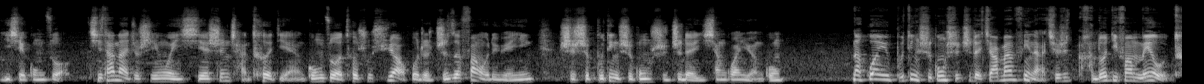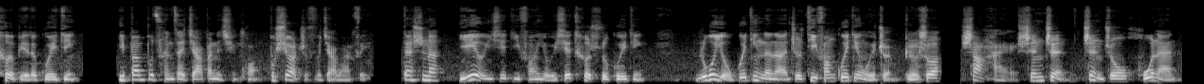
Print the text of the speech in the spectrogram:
一些工作。其他呢，就是因为一些生产特点、工作特殊需要或者职责范围的原因，实施不定时工时制的相关员工。那关于不定时工时制的加班费呢，其实很多地方没有特别的规定，一般不存在加班的情况，不需要支付加班费。但是呢，也有一些地方有一些特殊的规定。如果有规定的呢，就地方规定为准。比如说上海、深圳、郑州、湖南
